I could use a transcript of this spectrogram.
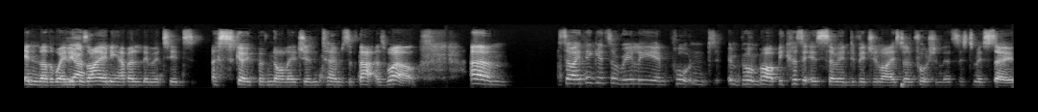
in another way Yeah. because I only have a limited a scope of knowledge in terms of that as well. Um, so I think it's a really important important part because it is so individualized. Unfortunately, the system is so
